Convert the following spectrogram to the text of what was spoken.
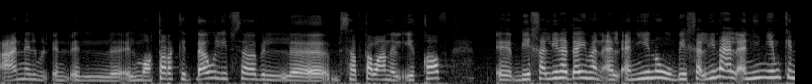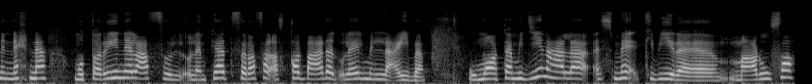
عن ال- ال- ال- المعترك الدولي بسبب بسبب طبعا الإيقاف. آه، بيخلينا دايما قلقانين وبيخلينا قلقانين يمكن إن إحنا مضطرين نلعب في الأولمبياد في رفع الأثقال بعدد قليل من اللعيبة. ومعتمدين على أسماء كبيرة معروفة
